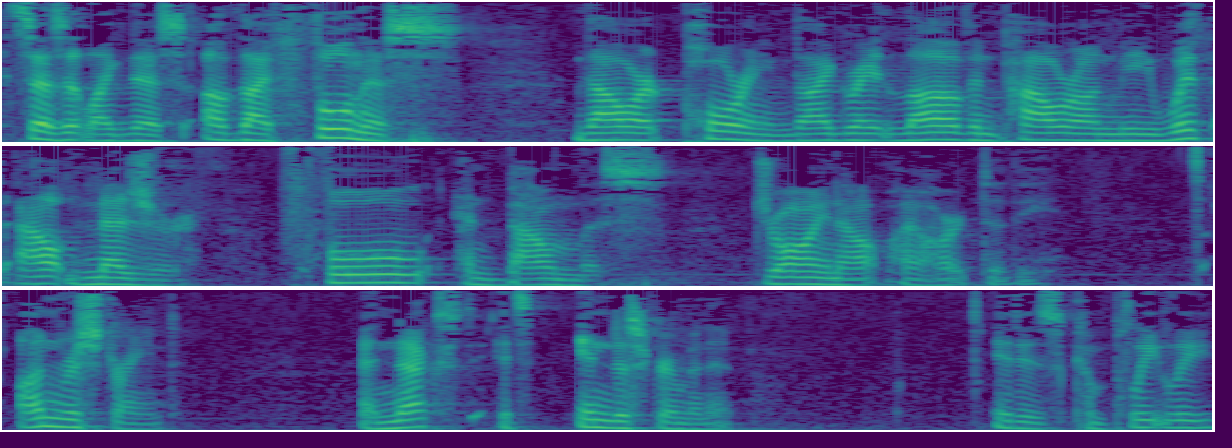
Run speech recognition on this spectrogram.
It says it like this Of thy fullness thou art pouring thy great love and power on me without measure, full and boundless, drawing out my heart to thee. It's unrestrained. And next, it's indiscriminate. It is completely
